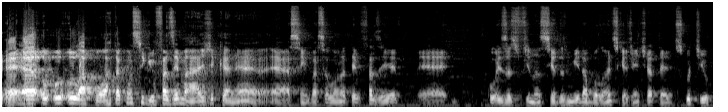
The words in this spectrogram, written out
é, é o, o, Laporta conseguiu fazer mágica, né? É, assim, o Barcelona teve que fazer coisas financeiras mirabolantes que a gente até discutiu.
